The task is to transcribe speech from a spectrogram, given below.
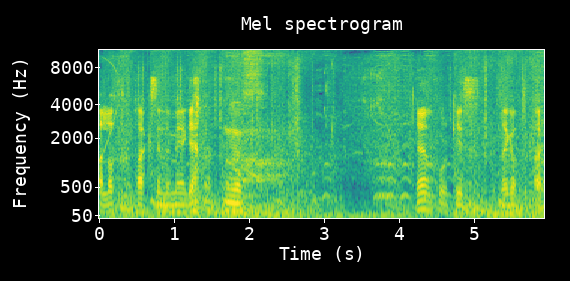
A lot of packs in the mega. Yes. Yeah, four keys. They got the pack.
